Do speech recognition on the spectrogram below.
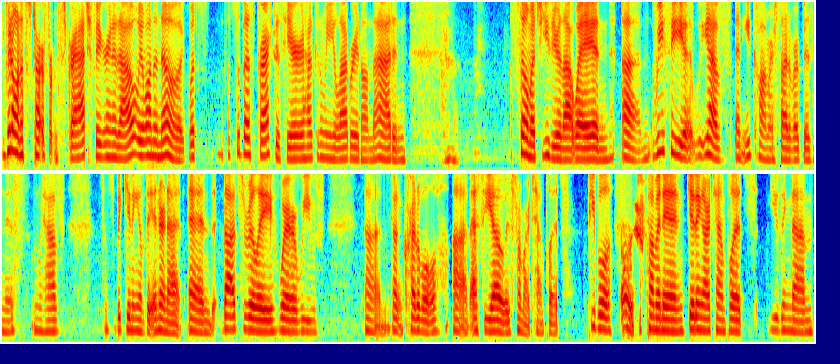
We don't want to start from scratch figuring it out. We want to know like what's what's the best practice here. How can we elaborate on that? And yeah. so much easier that way. And um, we see we have an e-commerce side of our business, and we have since the beginning of the internet, and that's really where we've um, got incredible um, SEO is from our templates. People oh, yeah. coming in, getting our templates, using them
